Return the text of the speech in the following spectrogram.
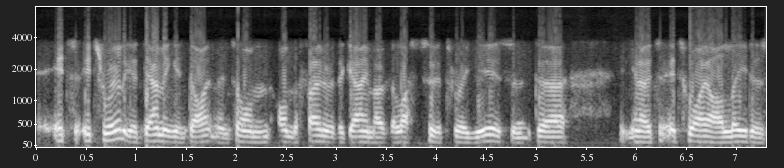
it's it's really a damning indictment on, on the failure of the game over the last two or three years. And uh, you know, it's, it's why our leaders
